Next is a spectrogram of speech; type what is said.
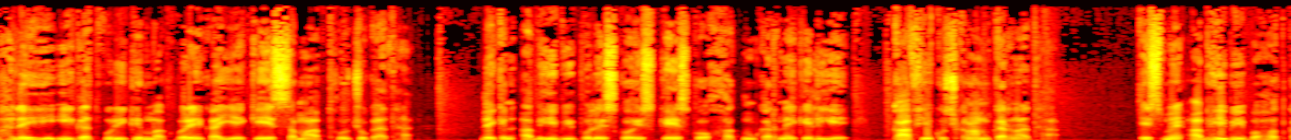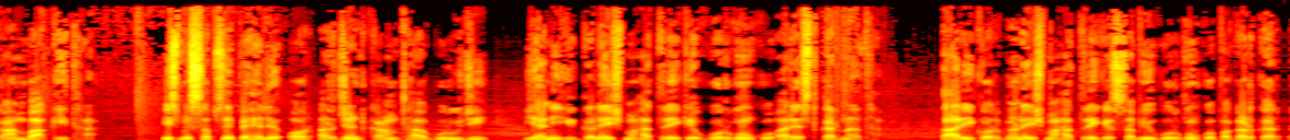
भले ही इगतपुरी के मकबरे का ये केस समाप्त हो चुका था, लेकिन अभी भी पुलिस को इस केस को खत्म करने के लिए काफ़ी कुछ काम करना था। इसमें अभी भी बहुत काम बाकी था। इसमें सबसे पहले और अर्जेंट काम था गुरुजी, यानी कि गणेश महात्रे के गुर्गों को अरेस्ट करना था। तारिक और गणेश महात्रे के सभी गुर्गों को पकड़कर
